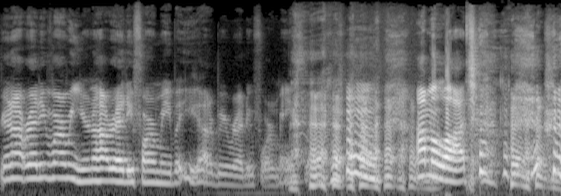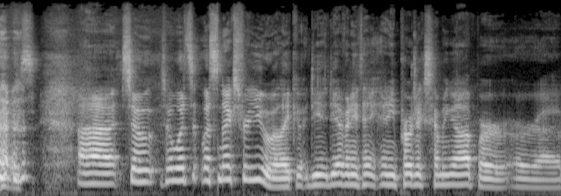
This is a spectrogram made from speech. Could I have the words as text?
if you're not ready for me, you're not ready for me, but you got to be ready for me. So. I'm a lot. nice. uh, so, so what's what's next for you? Like, do you, do you have anything, any projects coming up, or, or uh,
